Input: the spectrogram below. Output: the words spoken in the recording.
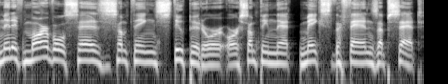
And then if Marvel says something stupid or, or something that makes the fans upset,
